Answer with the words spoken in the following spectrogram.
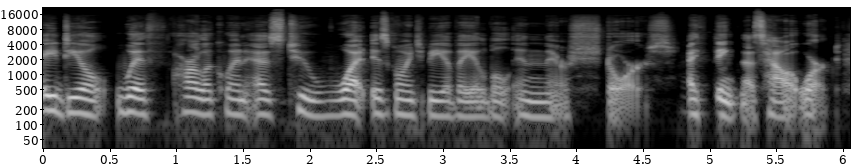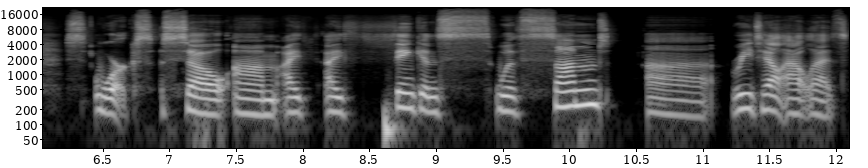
a deal with Harlequin as to what is going to be available in their stores. I think that's how it worked works. So um, I I think in with some uh, retail outlets,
